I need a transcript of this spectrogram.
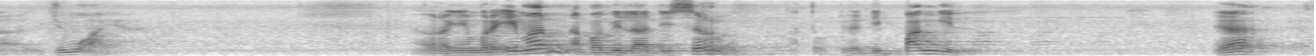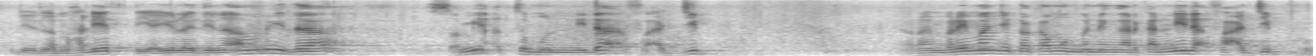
Al-Jumu'ah ya. Orang yang beriman apabila diseru atau dipanggil ya di dalam hadis ya ayyuhalladzina amanu idza sami'tumun nida fa'ajib. Orang beriman jika kamu mendengarkan nida fa'ajibhu.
